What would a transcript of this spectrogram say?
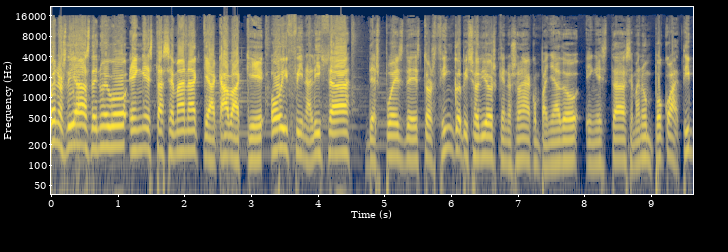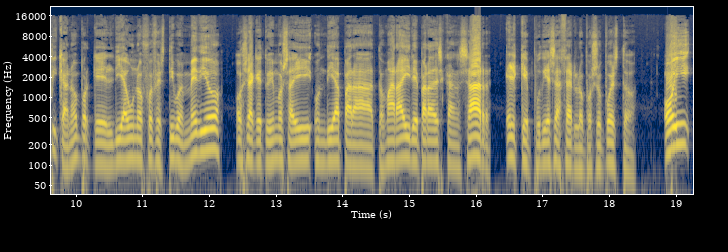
Buenos días de nuevo en esta semana que acaba, que hoy finaliza después de estos cinco episodios que nos han acompañado en esta semana un poco atípica, ¿no? Porque el día 1 fue festivo en medio, o sea que tuvimos ahí un día para tomar aire, para descansar, el que pudiese hacerlo, por supuesto. Hoy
